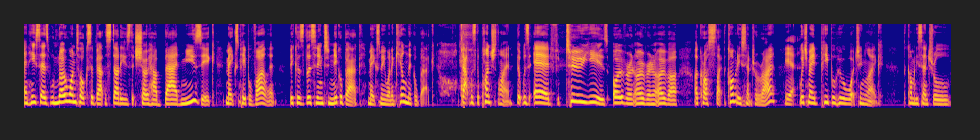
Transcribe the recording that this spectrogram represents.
And he says, Well, no one talks about the studies that show how bad music makes people violent, because listening to Nickelback makes me want to kill Nickelback. That was the punchline that was aired for two years over and over and over across like the Comedy Central, right? Yeah. Which made people who were watching like the Comedy Central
